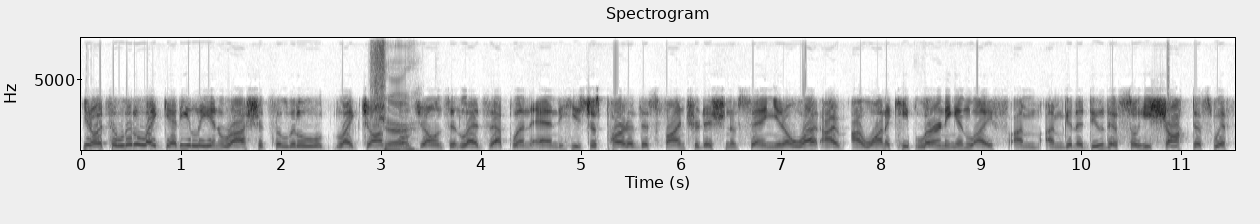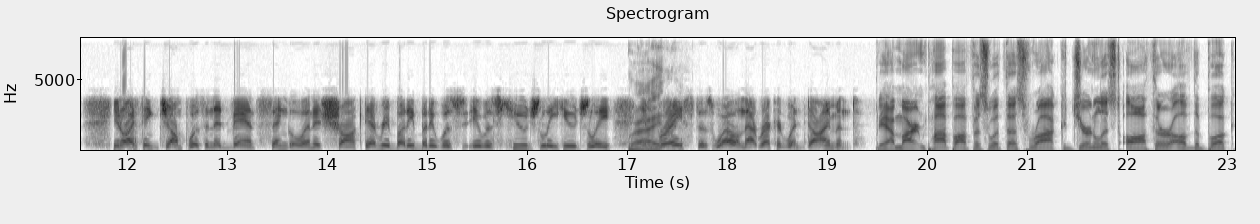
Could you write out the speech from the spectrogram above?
you know it's a little like Geddy Lee and Rush. It's a little like John Sure. Paul Jones and Led Zeppelin, and he's just part of this fine tradition of saying, you know what, I I want to keep learning in life. I'm I'm going to do this. So he shocked us with, you know, I think Jump was an advanced single, and it shocked everybody, but it was it was hugely hugely Right. embraced as well, and that record went diamond. Yeah, Martin Popoff is with us, rock journalist, author of the book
